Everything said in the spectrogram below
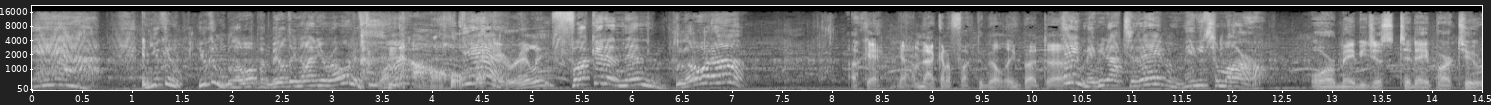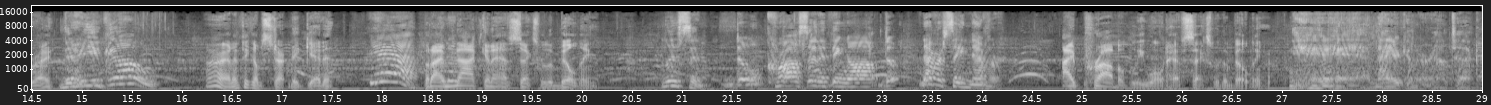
Yeah, and you can you can blow up a building on your own if you want. No yeah, really? Fuck it and then blow it up. Okay, yeah, I'm not gonna fuck the building, but uh, Hey, maybe not today, but maybe tomorrow. or maybe just today, part two, right? There you go. All right, I think I'm starting to get it, Yeah, but I'm not gonna have sex with a building. Listen, don't cross anything off. Don't, never say never. I probably won't have sex with a building. Yeah, now you're coming around, Tuck.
